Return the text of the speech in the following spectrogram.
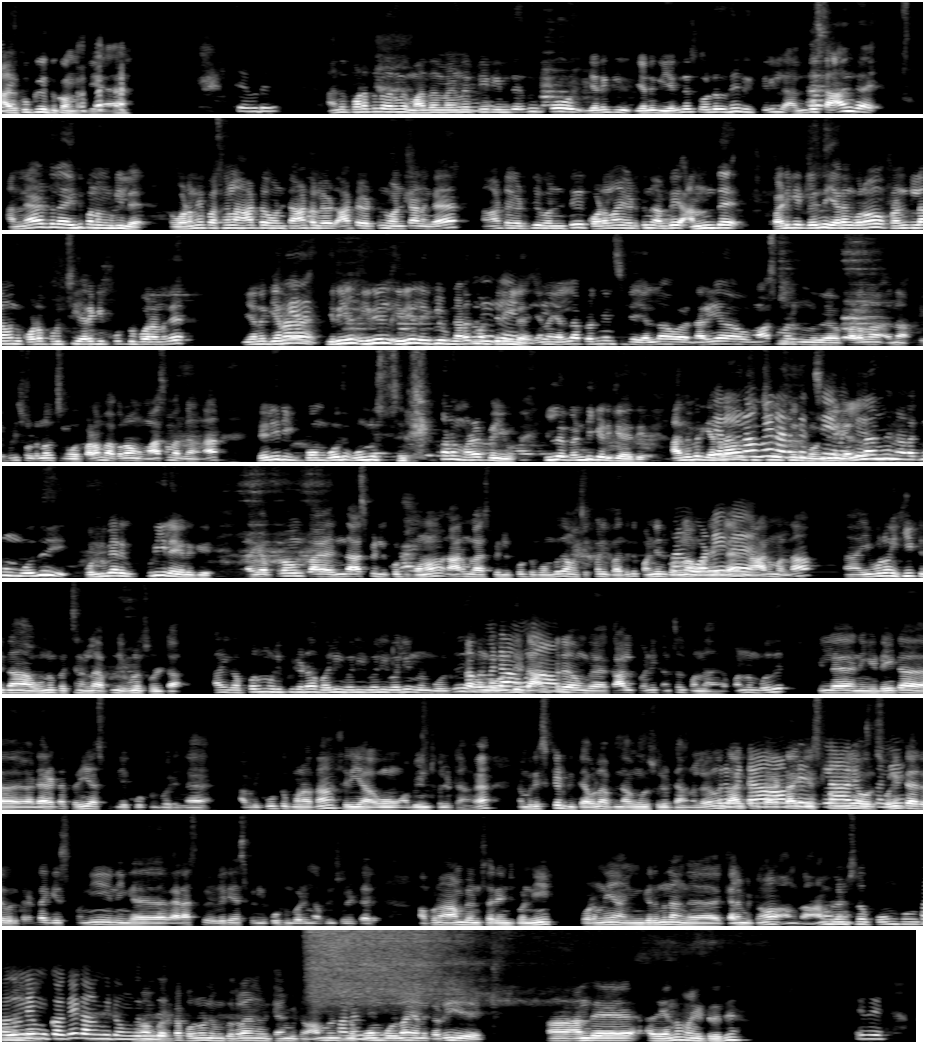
அது குக்கு வித் கோமாளியா. அந்த படத்துல வரும்போது மதம் என்ன பேர் இந்த இது போ எனக்கு எனக்கு என்ன சொல்றது எனக்கு தெரியல. அந்த சாங்க அந்த நேரத்துல இது பண்ண முடியல. உடனே பசங்க எல்லாம் ஆட்டோ வந்துட்டு ஆட்டோல ஆட்டோ எடுத்துன்னு வந்துட்டானுங்க. ஆட்டோ எடுத்து வந்துட்டு குடம்லாம் எடுத்துன்னு அப்படியே அந்த படிக்கட்டுல இருந்து இறங்குறோம். ஃப்ரண்ட்லாம் வந்து குடை பிடிச்சி இறக்கி கூப்பிட்டு போறானுங்க. எனக்கு ஏன்னா ரியல் ரியல் ரியல் லைஃப்ல இப்படி நடக்குமான்னு தெரியல. ஏன்னா எல்லா பிரெக்னன்சி எல்லா நிறைய மாசமா இருக்குங்க படம்லாம் அதான் எப்படி சொல்றேன்னு வச்சுக்கோங்க ஒரு படம் பார்க்குறோம் அவங்க மாசமா இருக்காங்கன்னா டெலிவரிக்கு போகும்போது ஒண்ணு சரியான மழை பெய்யும். இல்ல வண்டி கிடைக்காது. அந்த மாதிரி எதனா எல்லாமே சுச்சுவேஷன் இருக்கும். எனக்கு. எல்லாமே நடக்கும்போது ஒண்ணுமே எனக்கு புரியல எனக்கு. அதுக்கப்புறம் இந்த ஹாஸ்பிட்டலுக்கு கூட்டு போனோம். நார்மல் ஹாஸ்பிட்டலுக்கு கூட்டு போகும்போது அவங்க செக் பண்ணி பார்த்துட்டு பன்னீர் உடையில நார்மல் தான். ஆஹ் இவ்வளவு ஹீட்டு தான் ஒன்றும் பிரச்சனை இல்லை அப்படின்னு இவ்வளவு சொல்லிட்டா. அதுக்கப்புறமும் ரிப்பீட்டடா வலி வலி வலி வலின்னும் போது அவங்க வந்து டாக்டர் அவங்க கால் பண்ணி கன்சல்ட் பண்ணாங்க. பண்ணும்போது இல்ல நீங்க டேட்டா டைரக்டா பெரிய ஹாஸ்பிட்டலே கூட்டு போயிடுங்க. அப்படி கூட்டு போனா தான் சரியாகும் அப்படின்னு சொல்லிட்டாங்க. நம்ம ரிஸ்க் எடுக்க தேவையில்ல அப்படின்னு அவங்களும் சொல்லிட்டாங்க. டாக்டர் அப்புறமேட்டா கரெக்டா கெஸ் பண்ணி அவர் சொல்லிட்டாரு. அவர் கரெக்டா கெஸ் பண்ணி நீங்க வேற ஹாஸ்பிட்டல் வேற ஹாஸ்பிட்டல் கூட்டு போயிடுங்க அப்படின்னு சொல்லிட்டாரு. அப்புறம் ஆம்புலன்ஸ் அரேஞ்ச் பண்ணி உடனே அங்க இருந்து நாங்க கிளம்பிட்டோம். அங்க ஆம்புலன்ஸ்ல போகும்போது தான் பதினொன்னே முக்காக்கே கிளம்பிட்டோம் கரெக்டா பதினொன்று முக்கெல்லாம் எனக்கு கிளம்பிட்டோம். ஆம்புலன்ஸ்ல. போகும்போதுலாம் எனக்கு அப்படியே அந்த அது என்ன மானிட்டர் இது?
